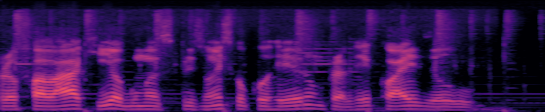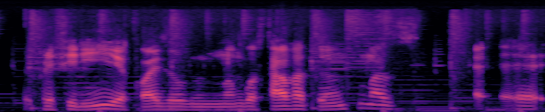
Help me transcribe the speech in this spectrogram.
eu falar aqui, algumas prisões que ocorreram, pra ver quais eu, eu preferia, quais eu não gostava tanto, mas é, é,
